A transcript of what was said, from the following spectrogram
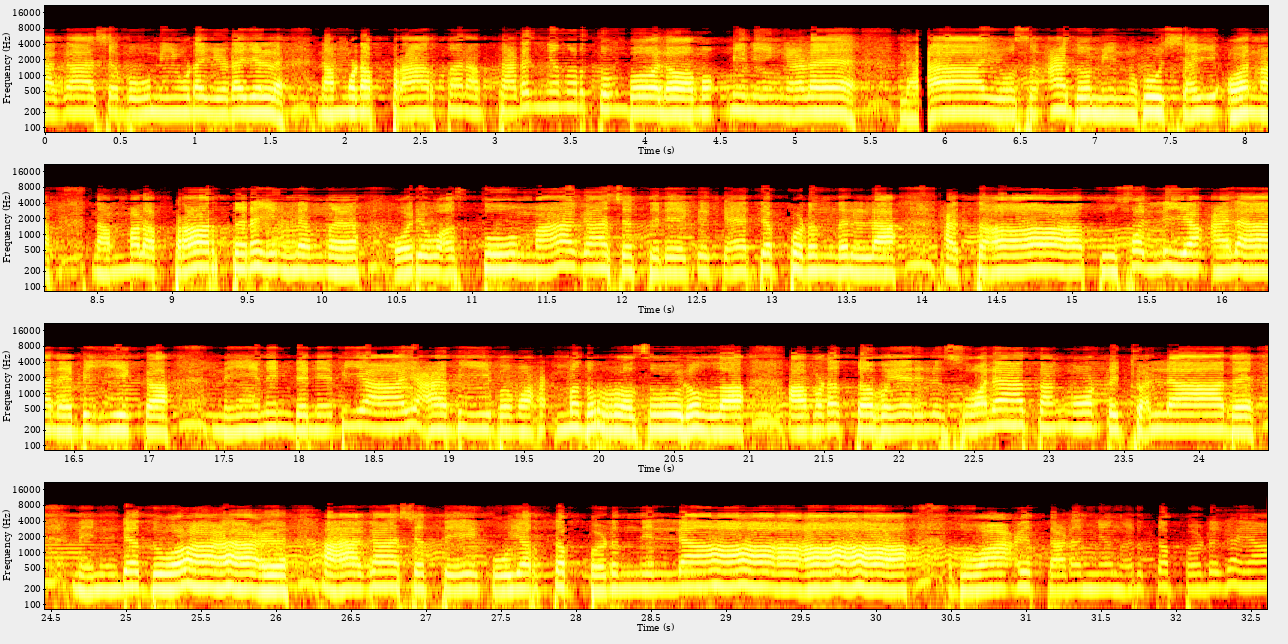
ആകാശഭൂമിയുടെ ഇടയിൽ നമ്മുടെ പ്രാർത്ഥന തടഞ്ഞു നിർത്തും പോലോ മുഗ്മിനിങ്ങളെ നമ്മളെ പ്രാർത്ഥനയിൽ നിന്ന് ഒരു വസ്തുവും ആകാശത്തിലേക്ക് കയറ്റപ്പെടുന്നില്ല. ഹത്താ അലാ നബിയിക നീ നിന്റെ നബിയായ ഹബീബ് മുഹമ്മദ് റസൂലുള്ള അവിടത്തെ പേരിൽ സ്വലാത്ത് അങ്ങോട്ട് ചൊല്ലാതെ നിന്റെ ദുആ ആകാശത്തേക്ക് ഉയർത്തപ്പെടുന്നില്ല. ദുആ തടഞ്ഞു നിർത്തപ്പെടുകയാ.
